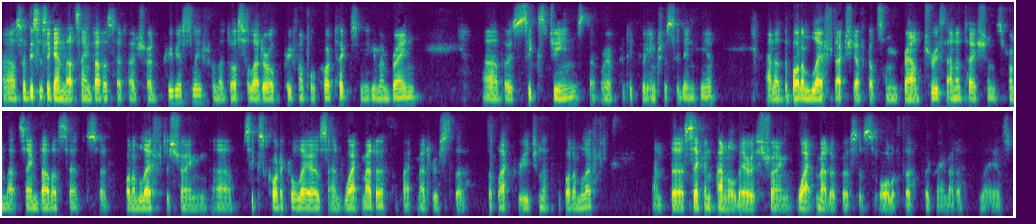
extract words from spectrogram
Uh, so this is again that same data set I showed previously from the dorsolateral prefrontal cortex in the human brain. Uh, those six genes that we're particularly interested in here. And at the bottom left, actually, I've got some ground truth annotations from that same data set. So the bottom left is showing uh, six cortical layers and white matter. White matter is the, the black region at the bottom left. And the second panel there is showing white matter versus all of the, the gray matter layers.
